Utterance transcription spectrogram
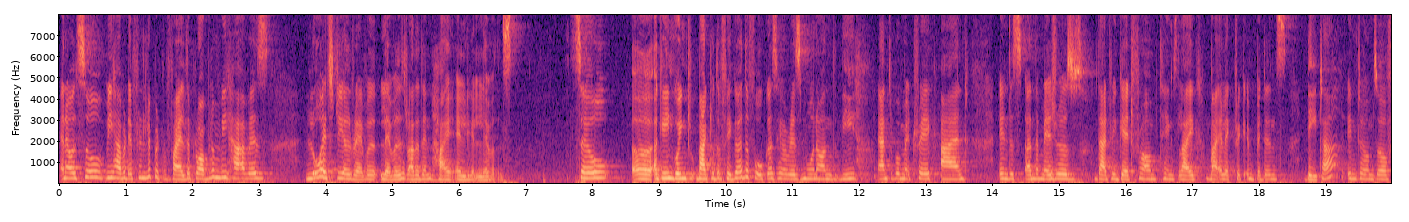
and also we have a different lipid profile. The problem we have is low HDL levels rather than high LDL levels. So uh, again, going to back to the figure, the focus here is more on the anthropometric and in this, and the measures that we get from things like bioelectric impedance data in terms of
